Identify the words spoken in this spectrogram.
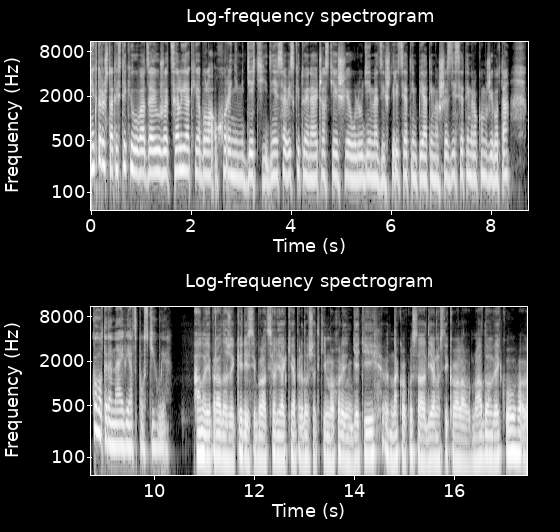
Niektoré štatistiky uvádzajú, že celiakia bola ochorením detí. Dnes sa vyskytuje najčastejšie u ľudí medzi 45. a 60. rokom života. Koho teda najviac postihuje? Áno, je pravda, že kedy si bola celiakia predovšetkým ochorením detí, nakoľko sa diagnostikovala v mladom veku, v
